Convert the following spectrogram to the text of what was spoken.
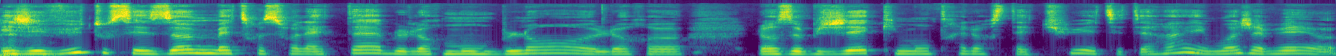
et j'ai vu tous ces hommes mettre sur la table leur Mont Blanc, leur, leurs objets qui montraient leur statut etc. Et moi, j'avais euh,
